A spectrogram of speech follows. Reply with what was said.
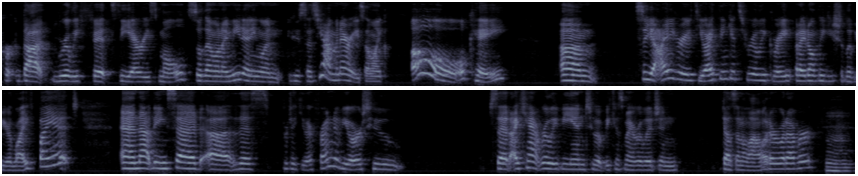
her, that really fits the Aries mold. So then when I meet anyone who says, "Yeah, I'm an Aries," I'm like, "Oh, okay." Um so yeah, I agree with you. I think it's really great, but I don't think you should live your life by it. And that being said, uh, this particular friend of yours who said, I can't really be into it because my religion doesn't allow it or whatever. Mhm.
